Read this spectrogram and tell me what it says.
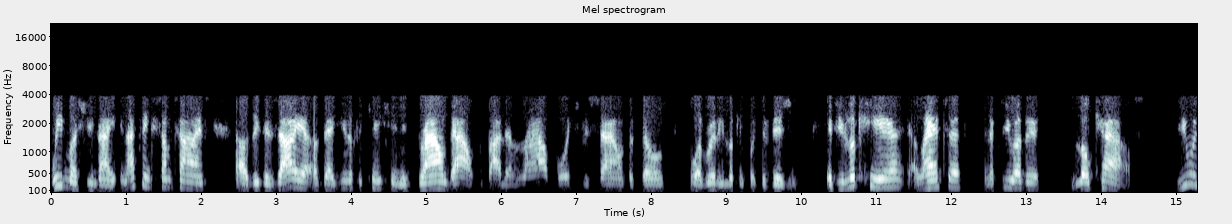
we must unite. And I think sometimes uh, the desire of that unification is drowned out by the loud, boisterous sounds of those who are really looking for division. If you look here, Atlanta, and a few other locales, you will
